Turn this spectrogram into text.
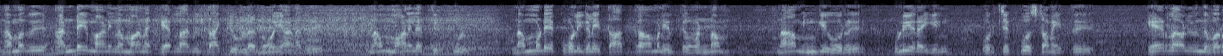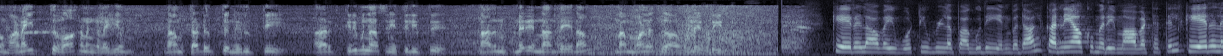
நமது அண்டை மாநிலமான கேரளாவில் தாக்கியுள்ள நோயானது நம் மாநிலத்திற்குள் நம்முடைய கோழிகளை தாக்காமல் இருக்க வண்ணம் நாம் இங்கே ஒரு குளிரையில் ஒரு செக் போஸ்ட் அமைத்து கேரளாவிலிருந்து வரும் அனைத்து வாகனங்களையும் நாம் தடுத்து நிறுத்தி அதற்கு கிருமிநாசினி தெளித்து அதன் பின்னரே அதை நாம் நம் மாநிலத்தில் உள்ளே விடுகின்றோம். கேரளாவை ஒட்டியுள்ள பகுதி என்பதால் கன்னியாகுமரி மாவட்டத்தில் கேரள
